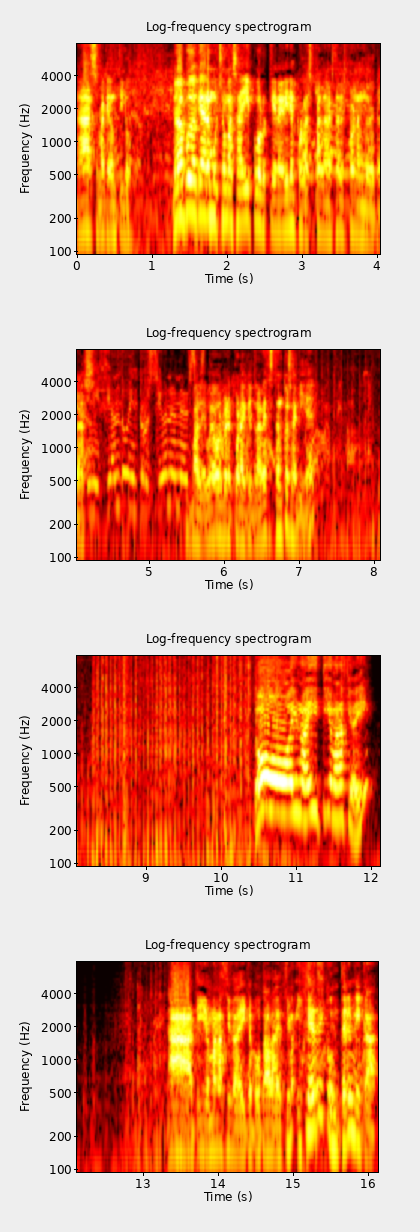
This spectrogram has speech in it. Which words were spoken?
Ah, se me ha quedado un tiro. No me puedo quedar mucho más ahí porque me vienen por la espalda Me están explorando detrás. Vale, voy a volver por aquí otra vez. Están todos aquí, ¿eh? ¡Oh! Hay uno ahí, tío, ¿me ha nacido ahí? Ah, tío, me ha nacido ahí, qué putada. Encima, y R con térmica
